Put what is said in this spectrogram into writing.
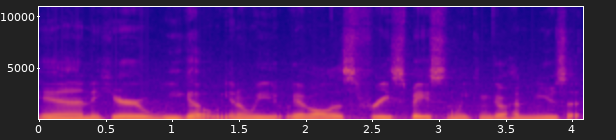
And here we go. You know, we, we have all this free space and we can go ahead and use it.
